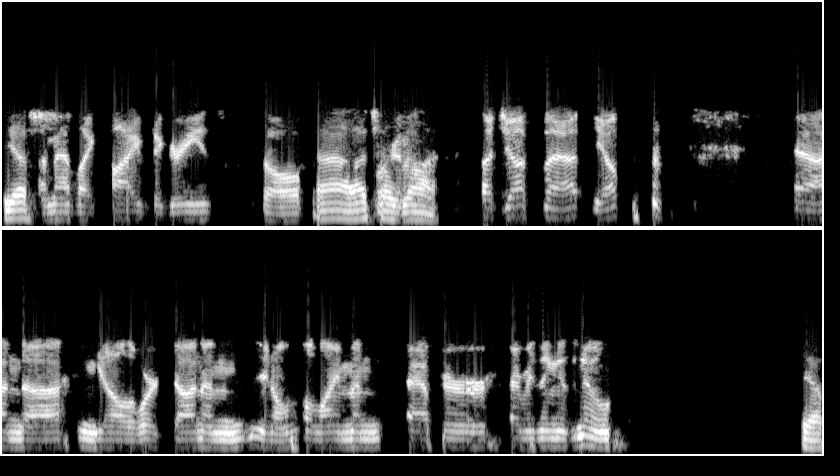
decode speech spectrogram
Yes. I'm at like five degrees, so Ah, that's a lot. adjust that. Yep. and uh, and get all the work done, and you know alignment after everything is new. Yeah,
